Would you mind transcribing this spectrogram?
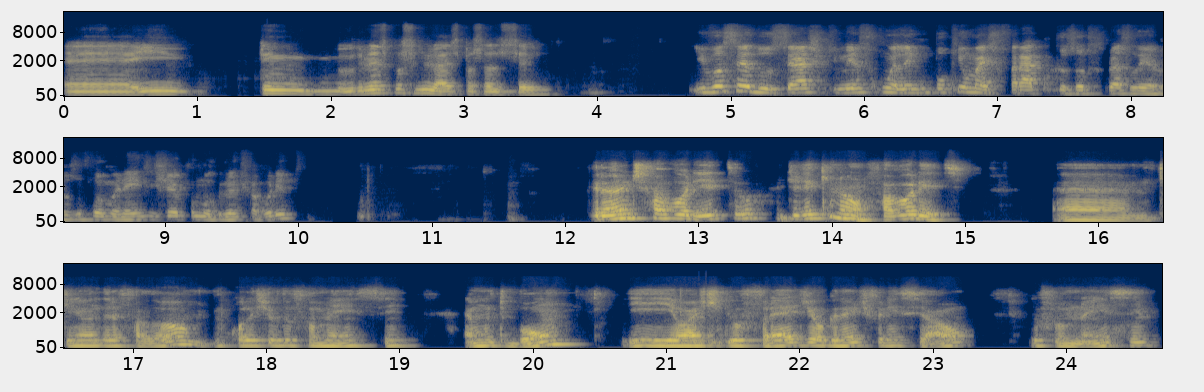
é, e tem grandes possibilidades de passar do Cerro. E você, Edu, você acha que mesmo com um elenco um pouquinho mais fraco que os outros brasileiros, o Fluminense chega como grande favorito? Grande favorito, eu diria que não, favorito. É, que o André falou, o coletivo do Fluminense é muito bom e eu acho que o Fred é o grande diferencial do Fluminense.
